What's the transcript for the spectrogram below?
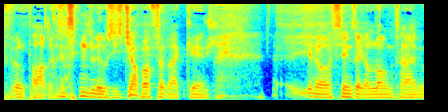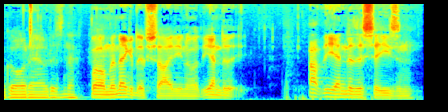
Phil Parker didn't lose his job after that game. you know, it seems like a long time ago now, doesn't it? Well, on the negative side, you know, at the end of the, at the end of the season,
